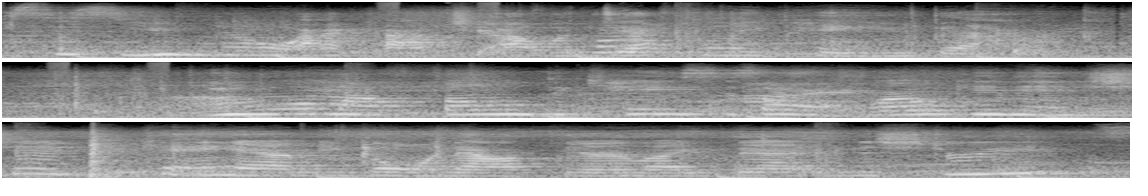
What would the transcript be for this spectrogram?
Sis, you know I got you. I would definitely pay you back. You know my phone, the case is all broken and shit. You can't have me going out there like that in the streets.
